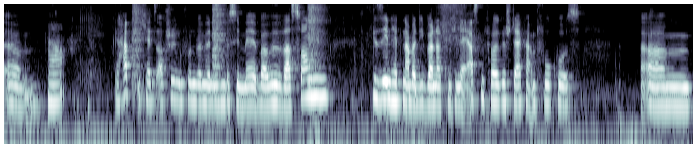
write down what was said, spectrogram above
ähm, Ja. Gehabt. Ich hätte es auch schön gefunden, wenn wir noch ein bisschen mehr über River Song gesehen hätten, aber die war natürlich in der ersten Folge stärker im Fokus. Ähm,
